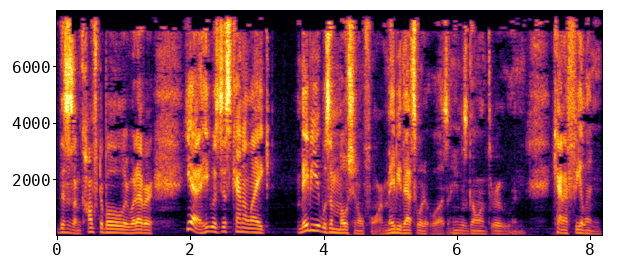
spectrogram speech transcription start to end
this is uncomfortable or whatever. Yeah, he was just kind of like, maybe it was emotional for him. Maybe that's what it was, and he was going through and kind of feeling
